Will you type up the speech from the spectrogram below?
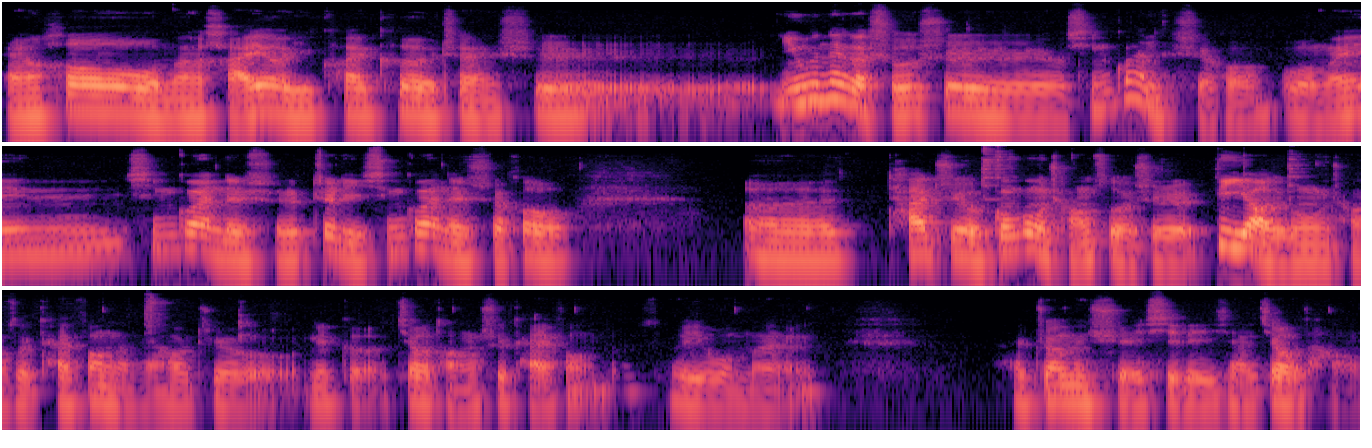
然后我们还有一块课程是，因为那个时候是有新冠的时候，我们新冠的时这里新冠的时候，呃，它只有公共场所是必要的公共场所开放的，然后只有那个教堂是开放的，所以我们还专门学习了一下教堂，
